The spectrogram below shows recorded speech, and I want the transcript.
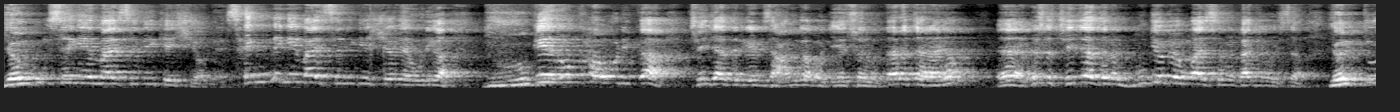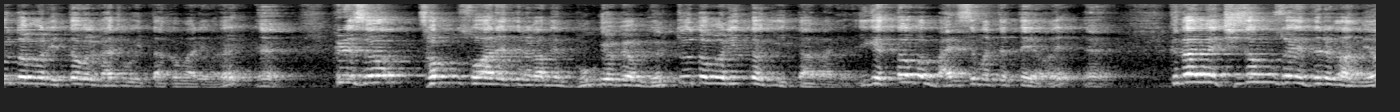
영생의 말씀이 계시오매 생명의 말씀이 계시오매 우리가 누게로 가오니까 제자들이 그래서 안 가고 예수님을 따랐잖아요. 예, 그래서 제자들은 무교병 말씀을 가지고 있어. 열두 덩어리 떡을 가지고 있다 그 말이에요. 예. 그래서 성소 안에 들어가면 무교병 열두 덩어리 떡이 있단 말이에요. 이게 떡은 말씀을 뜻해요. 예. 그 다음에 지성소에 들어가면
